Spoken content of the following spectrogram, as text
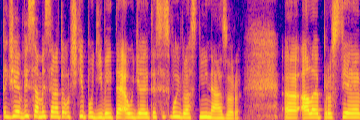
Takže vy sami se na to určitě podívejte a udělejte si svůj vlastní názor. Uh, ale prostě,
